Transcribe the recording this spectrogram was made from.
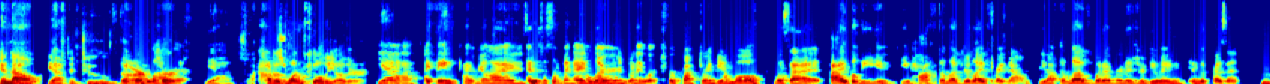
and now you have to do the hard work. Yeah. So how does one feel the other? Yeah, I think I realized, and this is something I learned when I worked for Procter and Gamble, was that I believe you have to love your life right now. You have to love whatever it is you're doing in the present. Hmm.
